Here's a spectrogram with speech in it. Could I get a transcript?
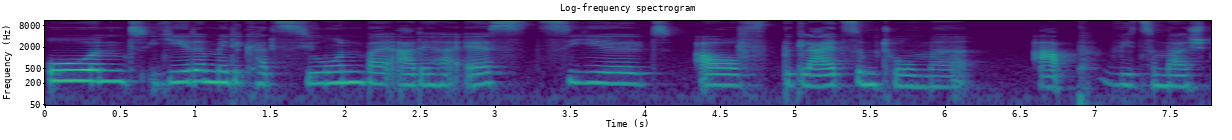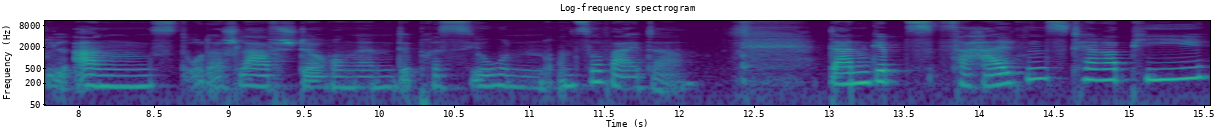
und jede Medikation bei ADHS zielt auf Begleitsymptome ab, wie zum Beispiel Angst oder Schlafstörungen, Depressionen und so weiter. Dann gibt es Verhaltenstherapie,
